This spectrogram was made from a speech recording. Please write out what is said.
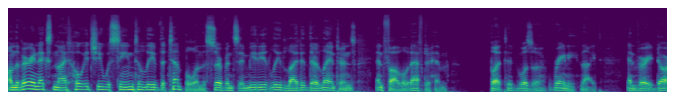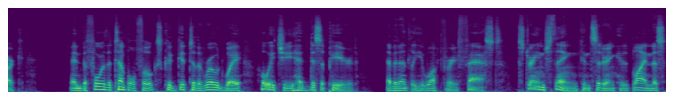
On the very next night, Hoichi was seen to leave the temple, and the servants immediately lighted their lanterns and followed after him. But it was a rainy night and very dark, and before the temple folks could get to the roadway, Hoichi had disappeared. Evidently he walked very fast, a strange thing considering his blindness,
